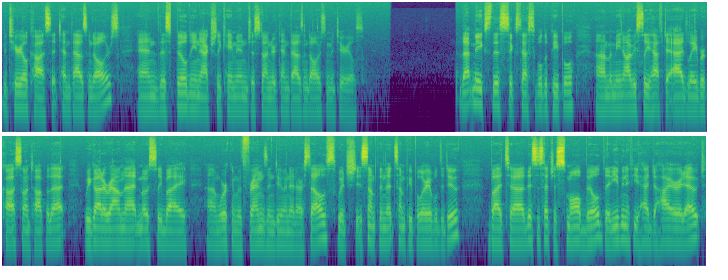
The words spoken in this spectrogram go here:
material costs at $10,000 and this building actually came in just under $10,000 in materials. That makes this accessible to people. Um, I mean, obviously you have to add labor costs on top of that. We got around that mostly by um, working with friends and doing it ourselves, which is something that some people are able to do. But uh, this is such a small build that even if you had to hire it out,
